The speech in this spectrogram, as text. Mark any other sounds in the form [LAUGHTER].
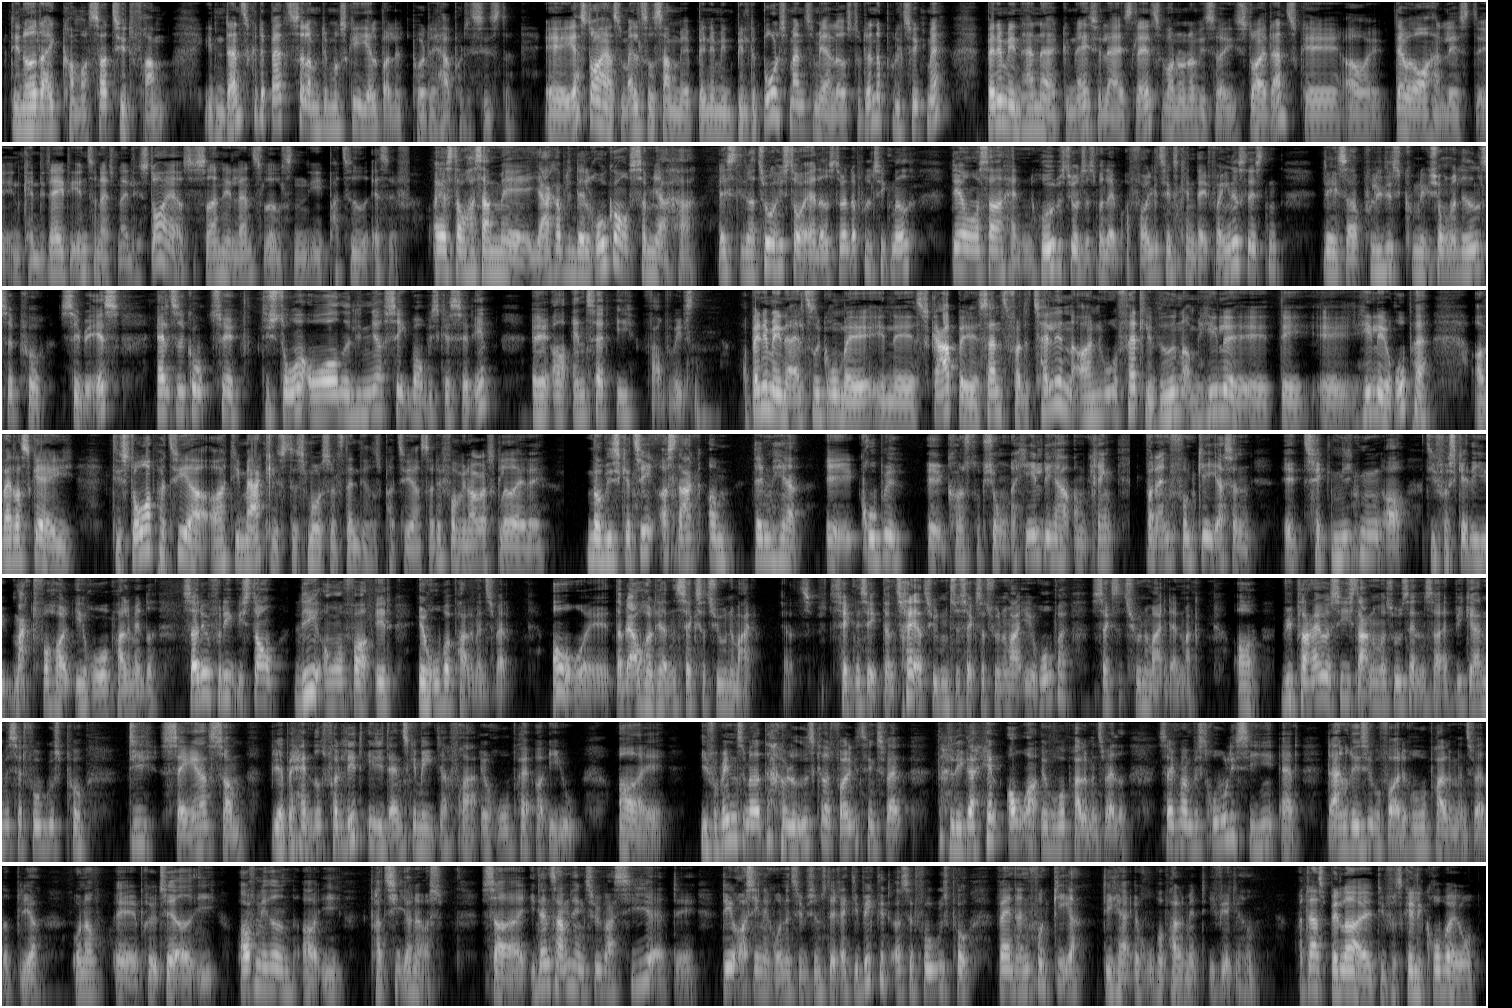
Det er noget, der ikke kommer så tit frem i den danske debat, selvom det måske hjælper lidt på det her på det sidste. Øh, jeg står her som altid sammen med Benjamin Bilde Bolsmann, som jeg har lavet studenterpolitik med. Benjamin han er gymnasielærer i Slagelse, hvor han underviser i historie og dansk, øh, og øh, derudover har han læst en kandidat i international historie, og så sidder han i landsledelsen i partiet SF. Og jeg står her sammen med Jakob Lindell Rugård, som jeg har læst litteraturhistorie og lavet studenterpolitik med. Derudover så er han hovedbestyrelsesmedlem og folketingskandidat for Enhedslisten, læser politisk kommunikation og ledelse på CBS, altid god til de store overordnede linjer, se hvor vi skal sætte ind, øh, og ansat i fagbevægelsen. Og Benjamin er altid god med en øh, skarp øh, sans for detaljen og en ufattelig viden om hele, øh, det, øh, hele Europa og hvad der sker i de store partier og de mærkeligste små selvstændighedspartier. Så det får vi nok også glæde af i dag. Når vi skal til at snakke om den her øh, gruppekonstruktion øh, og hele det her omkring, hvordan fungerer sådan øh, teknikken og de forskellige magtforhold i Europaparlamentet, så er det jo fordi, vi står lige over for et Europaparlamentsvalg. Og øh, der bliver afholdt her den 26. maj. Eller teknisk set den 23. til 26. maj i Europa, 26. maj i Danmark. Og vi plejer jo at sige i starten af vores udsendelser, at vi gerne vil sætte fokus på de sager, som bliver behandlet for lidt i de danske medier fra Europa og EU. Og øh, i forbindelse med, at der er blevet udskrevet folketingsvalg, der ligger hen over Europaparlamentsvalget, så kan man vist roligt sige, at der er en risiko for, at Europaparlamentsvalget bliver underprioriteret øh, i offentligheden og i partierne også. Så øh, i den sammenhæng så vil vi bare sige, at øh, det er også en af grundene til, at vi synes, det er rigtig vigtigt at sætte fokus på, hvordan fungerer det her Europaparlament i virkeligheden. Og der spiller øh, de forskellige grupper jo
